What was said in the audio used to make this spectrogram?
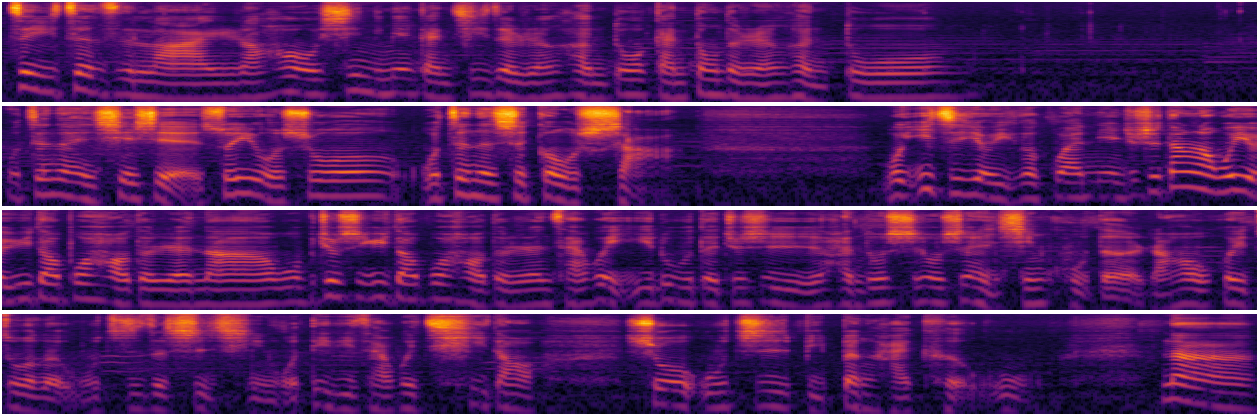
这一阵子来，然后心里面感激的人很多，感动的人很多，我真的很谢谢，所以我说我真的是够傻。我一直有一个观念，就是当然我有遇到不好的人啊，我不就是遇到不好的人才会一路的，就是很多时候是很辛苦的，然后会做了无知的事情，我弟弟才会气到说无知比笨还可恶。那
